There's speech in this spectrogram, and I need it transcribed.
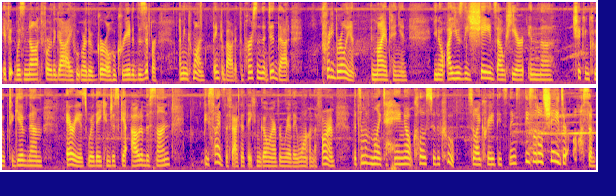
if it was not for the guy who or the girl who created the zipper. I mean, come on, think about it. The person that did that, pretty brilliant, in my opinion. You know, I use these shades out here in the chicken coop to give them areas where they can just get out of the sun besides the fact that they can go everywhere they want on the farm, but some of them like to hang out close to the coop. So I create these things. These little shades are awesome.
